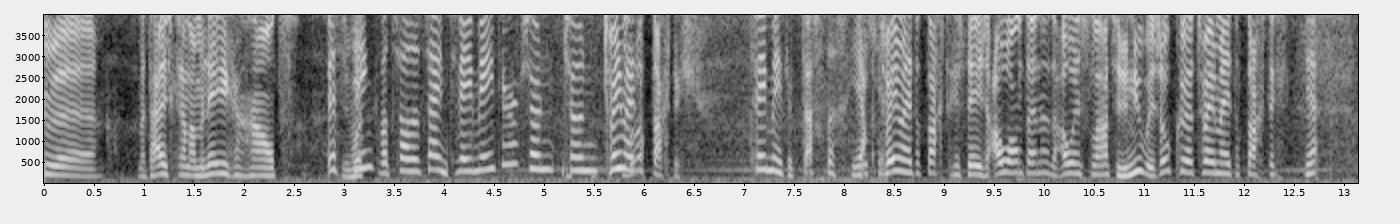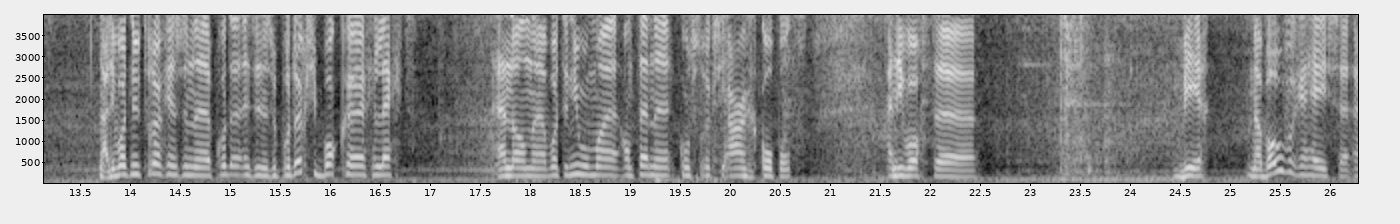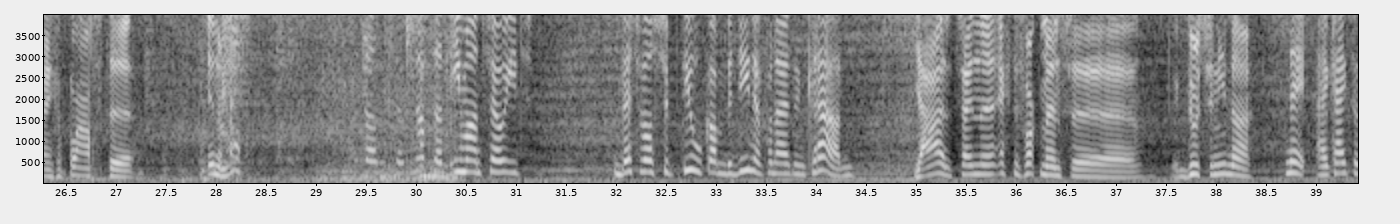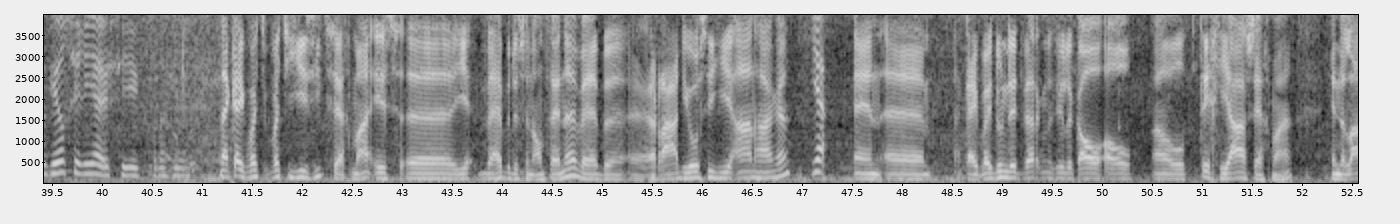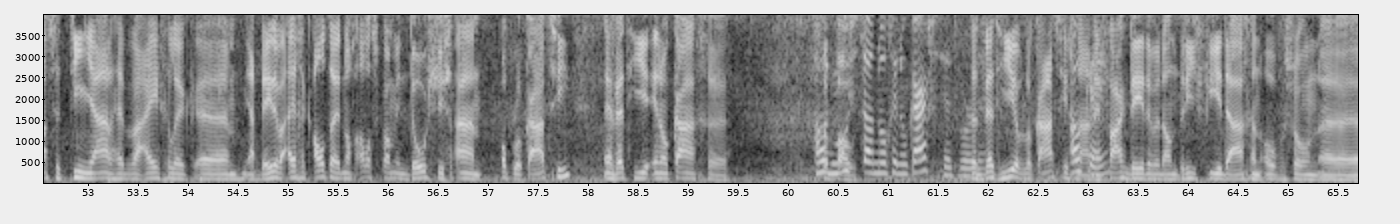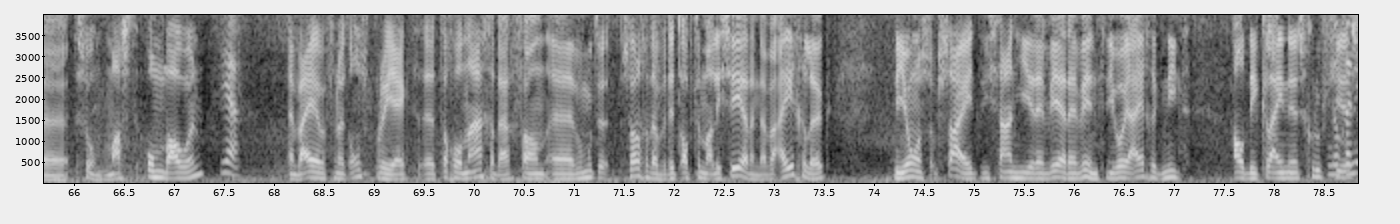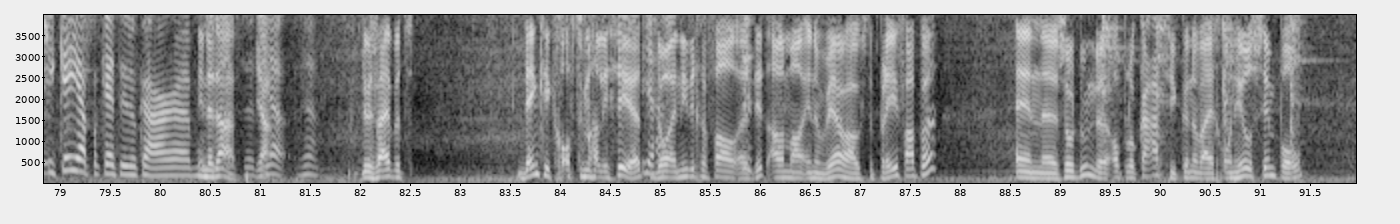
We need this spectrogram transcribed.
met de hijskraan naar beneden gehaald. best flink. Wat zal dat zijn? Twee meter? Zo'n zo'n 2,80 meter. 80. 2 meter 80. Ja, jeetje. 2,80 meter is deze oude antenne, de oude installatie. De nieuwe is ook eh 2,80 meter. Ja. Nou, die wordt nu terug in zijn, eh, in zijn productiebok eh, gelegd. En dan eh, wordt de nieuwe eh, antenneconstructie aangekoppeld. En die wordt eh, weer naar boven gehesen en geplaatst eh, in de mast. Dat is zo knap dat iemand zoiets best wel subtiel kan bedienen vanuit een kraan. Ja, het zijn eh, echte vakmensen. ik doe het ze niet na. Nee, hij kijkt ook heel serieus, zie ik vanaf hier. Nou, kijk, wat je, wat je hier ziet, zeg maar, is... eh, je- we hebben dus een antenne. We hebben eh, radio's die hier aanhangen. Ja. En nou, kijk, wij doen dit werk natuurlijk al, al, al tig jaar, zeg maar. En de laatste tien jaar hebben we eigenlijk, ja, deden we eigenlijk altijd nog... alles kwam in doosjes aan op locatie. En werd hier in elkaar ge, Oh, het moest dan nog in elkaar gezet worden. Dat werd hier op locatie gedaan. En vaak deden we dan drie, vier dagen over zo'n eh, zo'n mast ombouwen. Ja, En wij hebben vanuit ons project eh, toch wel nagedacht van... eh, we moeten zorgen dat we dit optimaliseren. Dat we eigenlijk, die jongens op site, die staan hier in weer en wind. Die wil je eigenlijk niet al die kleine schroefjes... nog een IKEA-pakket in elkaar moeten Inderdaad, ja. ja, ja. Dus wij hebben het, denk ik, geoptimaliseerd. Ja. Door in ieder geval dit allemaal in een warehouse te prefappen. En eh, zodoende op locatie kunnen wij gewoon heel simpel...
